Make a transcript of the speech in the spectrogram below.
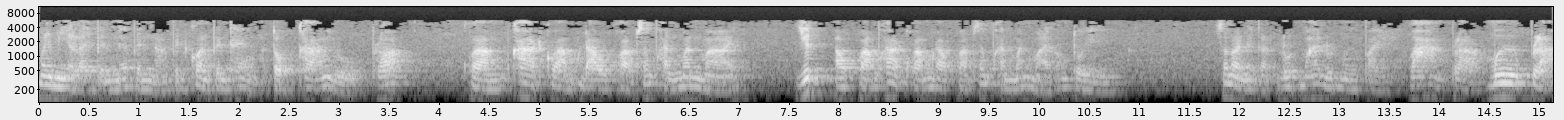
ไม่มีอะไรเป็นเนื้อเป็นหนังเป็นก้อนเป็นแท่งตกค้างอยู่ เพราะความคาดความเดาความสัมพันธ์มั่นหมาย ยึดเอาความคาดความเดาความสัมพันธ์มั่นหมายของตัวเอง สักหน่อยหนึ่งก็หลุดไม้หลุดมือไปว่างเปล่า มือเปล่า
